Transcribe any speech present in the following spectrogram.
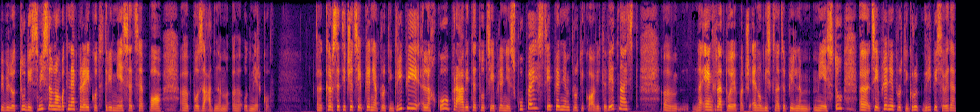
bi bilo tudi smiselno, ampak ne prej kot tri mesece po, po zadnjem odmerku. Eh, kar se tiče cepljenja proti gripi, lahko upravite to cepljenje skupaj s cepljenjem proti COVID-19. Naenkrat to je pač en obisk na cepilnem mestu. Eh, cepljenje proti gripi seveda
